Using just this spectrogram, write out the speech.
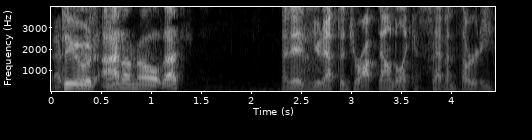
That's Dude, risky. I don't know. That's, That is, you'd have to drop down to like a 730.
